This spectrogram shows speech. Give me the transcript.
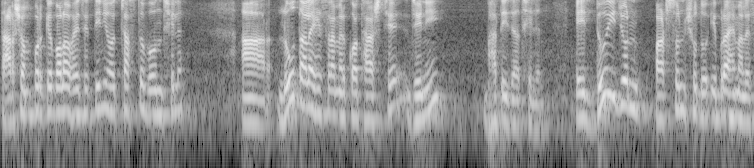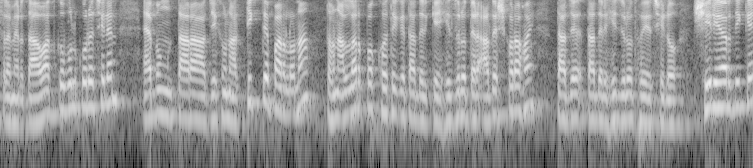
তার সম্পর্কে বলা হয়েছে তিনিও চাস্ত বোন ছিলেন। আর লুত আলাহ ইসলামের কথা আসছে যিনি ভাতিজা ছিলেন। এই দুইজন পার্সন শুধু ইব্রাহিম আলি সালামের দাওয়াত কবুল করেছিলেন এবং তারা যখন আর টিকতে পারল না, তখন আল্লাহর পক্ষ থেকে তাদেরকে হিজরতের আদেশ করা হয়। তাদের হিজরত হয়েছিল সিরিয়ার দিকে।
